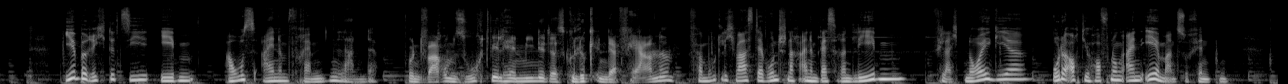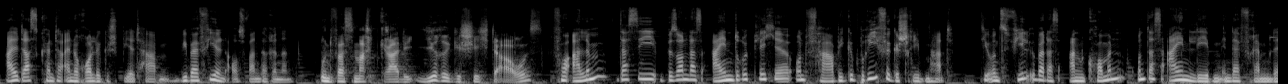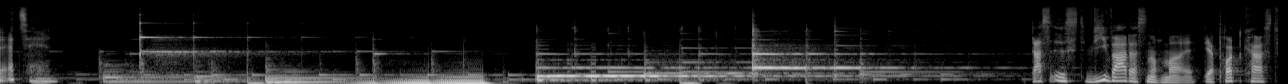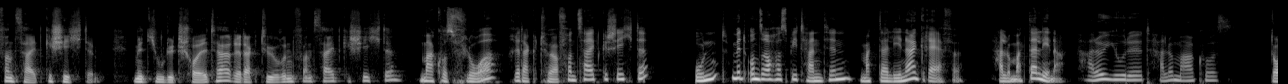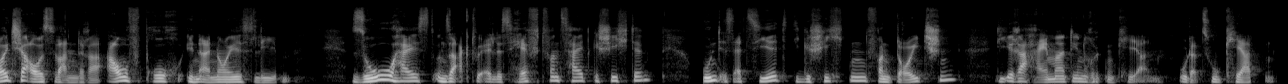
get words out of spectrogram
Ihr berichtet sie eben aus einem fremden Lande. Und warum sucht Wilhelmine das Glück in der Ferne? Vermutlich war es der Wunsch nach einem besseren Leben, vielleicht Neugier oder auch die Hoffnung, einen Ehemann zu finden. All das könnte eine Rolle gespielt haben, wie bei vielen Auswanderinnen. Und was macht gerade Ihre Geschichte aus? Vor allem, dass sie besonders eindrückliche und farbige Briefe geschrieben hat, die uns viel über das Ankommen und das Einleben in der Fremde erzählen. Das ist Wie war das nochmal? Der Podcast von Zeitgeschichte. Mit Judith Scholter, Redakteurin von Zeitgeschichte. Markus Flor, Redakteur von Zeitgeschichte. Und mit unserer Hospitantin Magdalena Gräfe. Hallo Magdalena. Hallo Judith, hallo Markus. Deutsche Auswanderer, Aufbruch in ein neues Leben. So heißt unser aktuelles Heft von Zeitgeschichte und es erzählt die Geschichten von Deutschen, die ihrer Heimat den Rücken kehren oder zukehrten,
